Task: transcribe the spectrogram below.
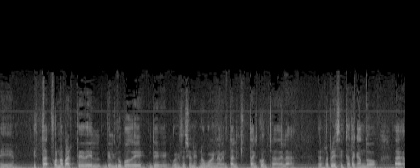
eh, forma parte del, grupo de, de organizaciones no gubernamentales que está en contra de la, de las represas y está atacando a,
